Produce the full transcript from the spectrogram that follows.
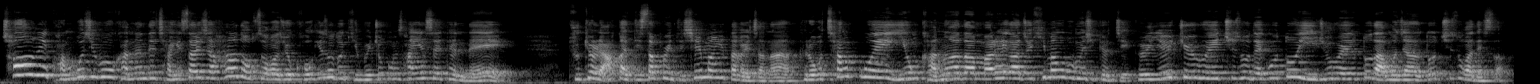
처음에 광고지 보고 갔는데 자기 사이즈 하나도 없어가지고 거기서도 기분이 조금 상했을 텐데 두 켤레 아까 디스포인트 실망했다가 했잖아. 그러고 창고에 이용 가능하다는 말 해가지고 희망 고문 시켰지. 그리고 일주일 후에 취소되고 또 2주 후에 또 나머지 하나 또 취소가 됐어.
